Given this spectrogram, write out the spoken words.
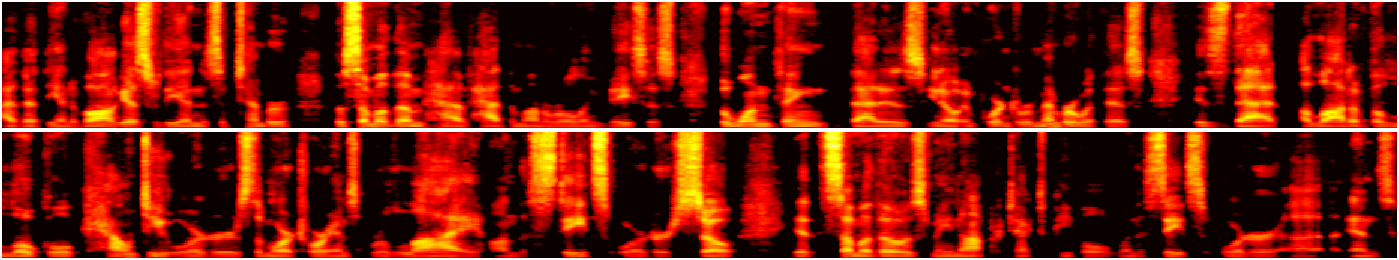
either at the end of August or the end of September, though some of them have had them on a rolling basis. The one thing that is, you know, important to remember with this is that a lot of the local county orders, the moratoriums, rely on the state's orders. So it, some of those may not protect people when the state's order uh, ends.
